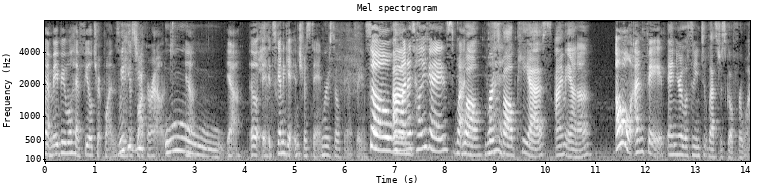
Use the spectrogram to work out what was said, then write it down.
yeah, maybe we'll have field trip ones. We We can could just do- walk around. Ooh, Yeah. Yeah. It's going to get interesting. we're so fancy. So we Um, want to tell you guys what. Well, first What? of all, P.S. I'm Anna, oh, I'm Faith. and you're listening to Let's Just Go for One.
